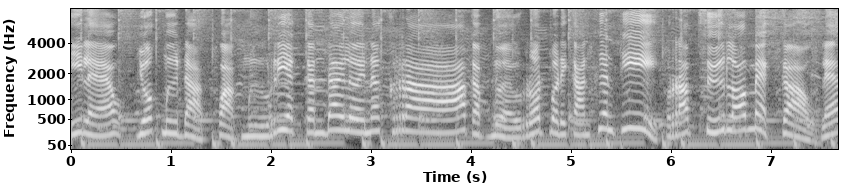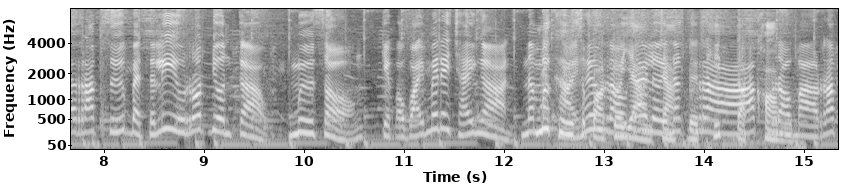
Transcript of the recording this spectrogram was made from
นี้แล้ว ยกมือดักกวักมือเรียกกันได้เลยนะครับ กับหน่วยรถบริการเคลื่อนที่ รับซื้อล้อแม็กเก่า และรับซื้อแบตเตอรี่รถยนต์เก่ามือสองเก็บเอาไว้ไม่ได้ใช้งานนำนี่มาคือขายสให้ปอร์ตเราตัวอย่างได้เลยจากนะครับ TheTip.com เรามารับ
